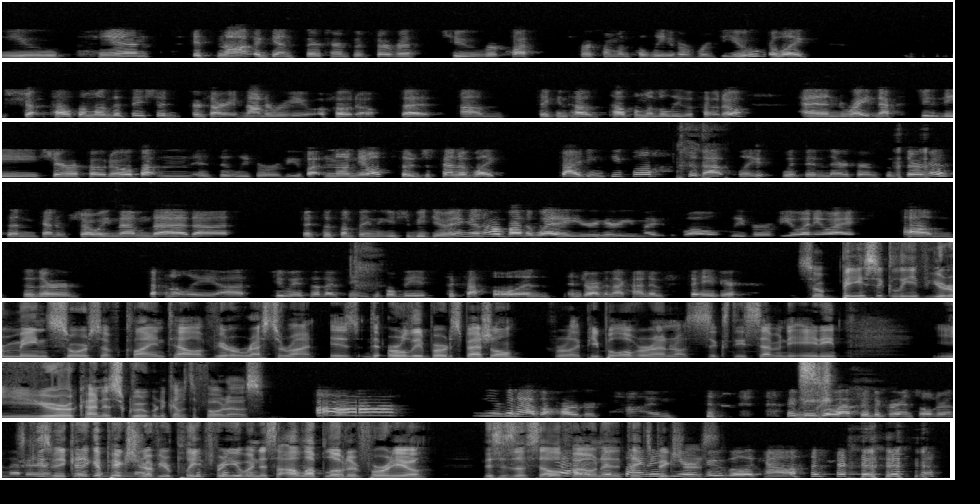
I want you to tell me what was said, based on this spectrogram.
you can't it's not against their terms of service to request for someone to leave a review or like sh- tell someone that they should or sorry not a review a photo that um, they can tell tell someone to leave a photo. And right next to the share a photo button is the leave a review button on yelp. So just kind of like guiding people to that place within their terms of service and kind of showing them that uh, this is something that you should be doing. And oh by the way you're here. You might as well leave a review anyway. Um, those are definitely uh, two ways that i've seen people be successful in, in driving that kind of behavior So basically, if your main source of clientele, if you're a restaurant, is the early bird special for like people over, I don't know, 60, 70, 80, you're kind of screwed when it comes to photos. uh, you're gonna have a harder time maybe go after the grandchildren that Excuse me, can I take a picture of your plate for you and just I'll upload it for you? This is a cell Yeah, phone and it takes into your. Google account.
